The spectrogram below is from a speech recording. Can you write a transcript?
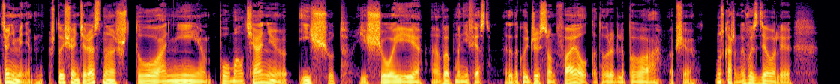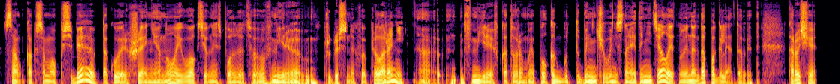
тем не менее, что еще интересно, что они по умолчанию ищут еще и э, веб-манифест. Это такой JSON-файл, который для PWA вообще ну, скажем, его сделали сам, как само по себе такое решение, но его активно используют в мире прогрессивных веб-приложений, а, в мире, в котором Apple как будто бы ничего не знает и не делает, но иногда поглядывает. Короче,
